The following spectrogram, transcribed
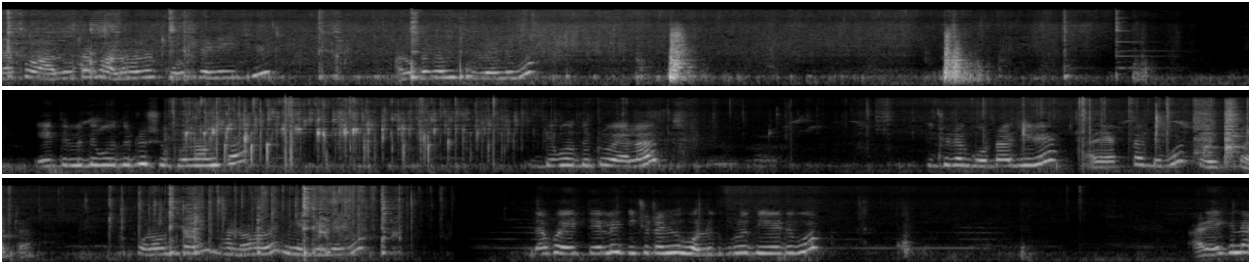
দেখো, আলুটা ভালোভাবে কষে নিয়েছি। আলুটাকে আমি তুলে নেব। এই তেলে দেবো দুটো শুকনো লঙ্কা। দেবো দুটো এলাচ। কিছুটা গোটা জিরে আর একটা দেবো তেজপাতা। ফোড়নটা আমি ভালোভাবে ভেজে নেব। দেখো, এই তেলে কিছুটা আমি হলুদ গুঁড়ো দিয়ে দেবো। আর এখানে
